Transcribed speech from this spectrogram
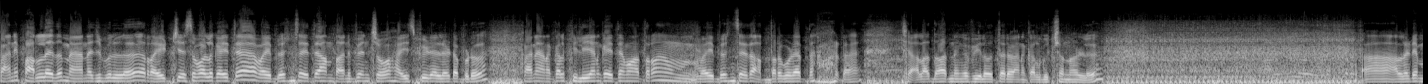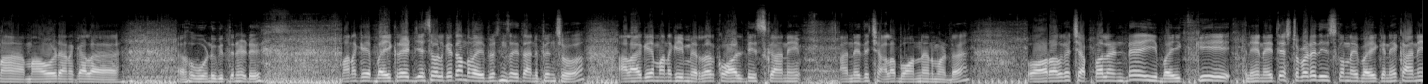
కానీ పర్లేదు మేనేజబుల్ రైడ్ చేసే వాళ్ళకైతే వైబ్రేషన్స్ అయితే అంత అనిపించవు హై స్పీడ్ వెళ్ళేటప్పుడు. కానీ వెనకాల పిలియన్కి అయితే మాత్రం వైబ్రేషన్స్ అయితే అద్దరు కూడా అనమాట. చాలా దారుణంగా ఫీల్ అవుతారు వెనకాల కూర్చున్న వాళ్ళు ఆల్రెడీ మా మా వాడు వెనకాల వణుకుతున్నాడు. మనకి బైక్ రైడ్ చేసే వాళ్ళకైతే అంత వైబ్రేషన్స్ అయితే అనిపించవు. అలాగే మనకి మిర్రర్ క్వాలిటీస్ కానీ అనేది చాలా బాగున్నాయి అనమాట ఓవరాల్గా చెప్పాలంటే ఈ బైక్కి నేనైతే ఇష్టపడే తీసుకున్న ఈ బైక్ని కానీ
